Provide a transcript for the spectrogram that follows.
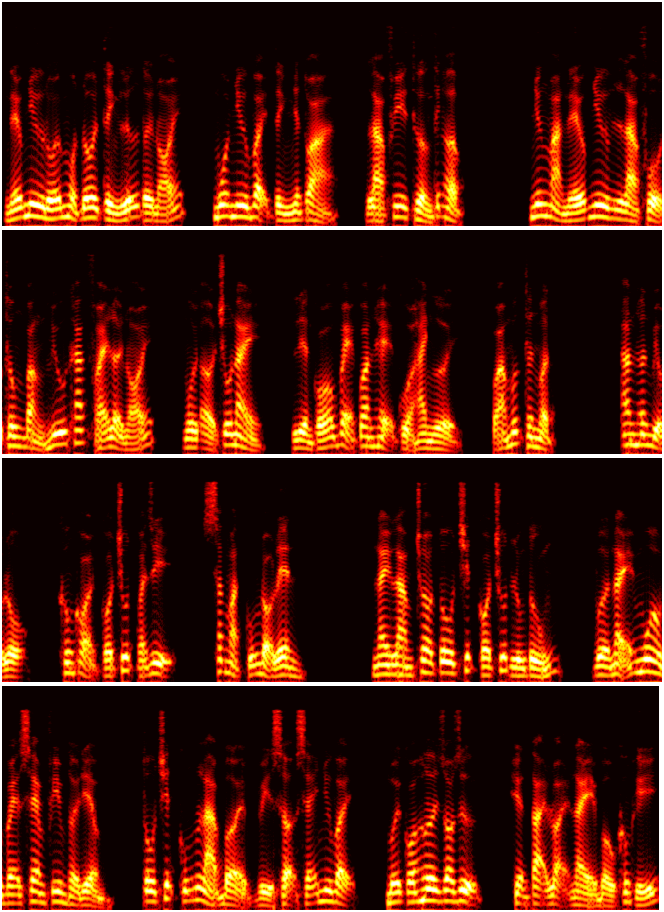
Nếu như đối một đôi tình lữ tới nói, mua như vậy tình nhân tòa là phi thường thích hợp nhưng mà nếu như là phổ thông bằng hữu khác phái lời nói, ngồi ở chỗ này, liền có vẻ quan hệ của hai người quá mức thân mật. An hân biểu lộ, không khỏi có chút quái dị, sắc mặt cũng đỏ lên. Này làm cho tô chết có chút lúng túng, vừa nãy mua vé xem phim thời điểm, tô chết cũng là bởi vì sợ sẽ như vậy, mới có hơi do dự, hiện tại loại này bầu không khí,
